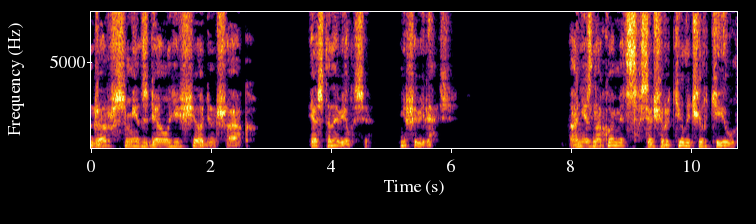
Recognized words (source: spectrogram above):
Джордж Смит сделал еще один шаг и остановился, не шевелясь. А незнакомец все чертил и чертил.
